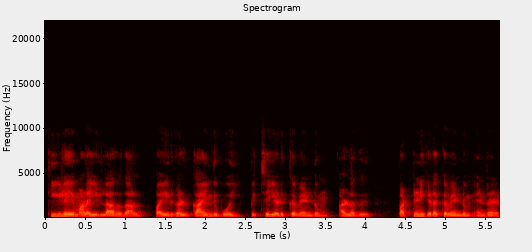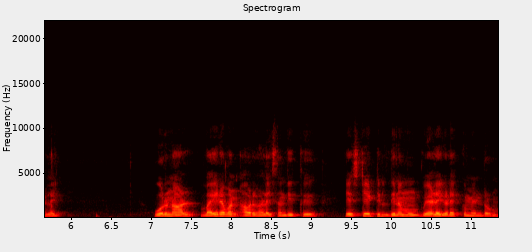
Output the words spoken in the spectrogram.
கீழே மழையில்லாததால் பயிர்கள் காய்ந்து போய் பிச்சை எடுக்க வேண்டும் அல்லது பட்டினி கிடக்க வேண்டும் என்ற நிலை. ஒருநாள் வைரவன் அவர்களை சந்தித்து எஸ்டேட்டில் தினமும் வேலை கிடைக்கும் என்றும்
